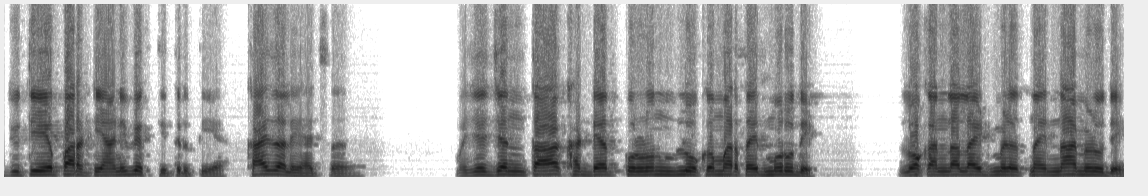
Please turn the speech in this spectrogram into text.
द्वितीय पार्टी आणि व्यक्ती तृतीय. काय झालं ह्याचं? म्हणजे जनता खड्ड्यात पडून लोक मारतायत मरू दे. लोकांना लाइट मिळत नाही ना मिळू दे.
